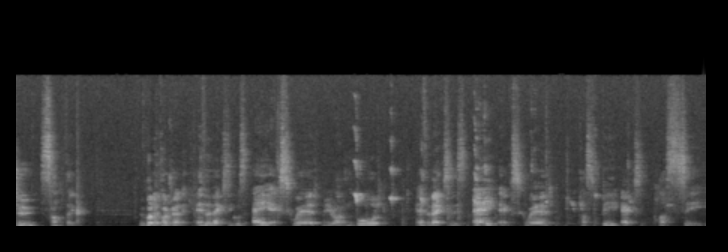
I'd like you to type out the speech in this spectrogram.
do something. We've got a quadratic. f of x equals ax squared, me write on the board. f of x is ax squared plus bx plus c.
